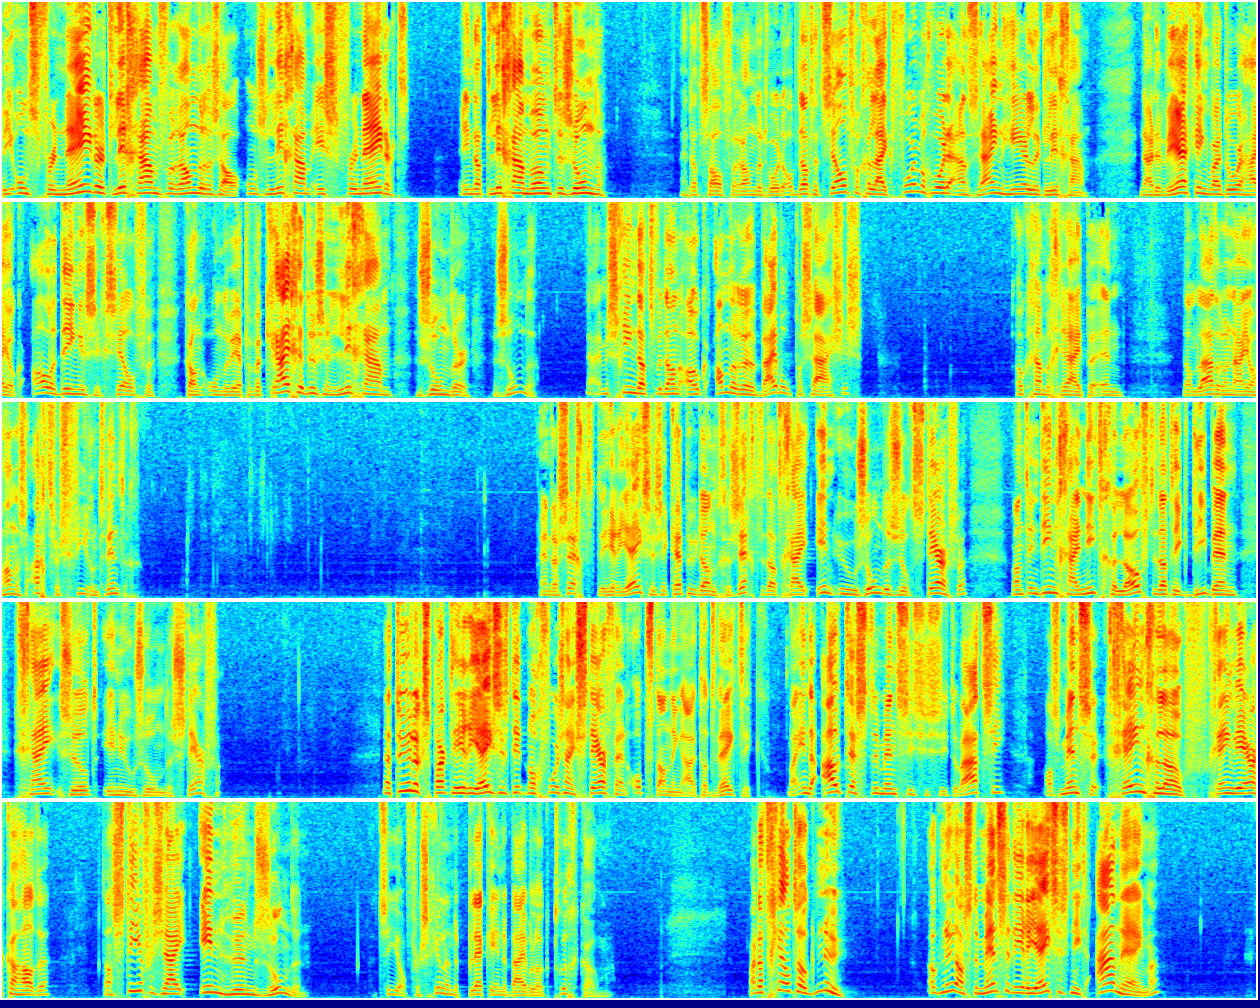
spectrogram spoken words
die ons vernederd lichaam veranderen zal. Ons lichaam is vernederd. In dat lichaam woont de zonde. En dat zal veranderd worden, opdat het zelf gelijkvormig worden aan zijn heerlijk lichaam. Naar de werking waardoor hij ook alle dingen zichzelf kan onderwerpen. We krijgen dus een lichaam zonder zonde. En misschien dat we dan ook andere Bijbelpassages ook gaan begrijpen. En dan bladeren we naar Johannes 8, vers 24. En daar zegt de Heer Jezus: Ik heb u dan gezegd dat gij in uw zonde zult sterven. Want indien gij niet gelooft dat ik die ben, gij zult in uw zonde sterven. Natuurlijk sprak de Heer Jezus dit nog voor zijn sterven en opstanding uit, dat weet ik. Maar in de oud-testamentische situatie, als mensen geen geloof, geen werken hadden, dan stierven zij in hun zonden. Dat zie je op verschillende plekken in de Bijbel ook terugkomen. Maar dat geldt ook nu. Ook nu, als de mensen de Heer Jezus niet aannemen,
